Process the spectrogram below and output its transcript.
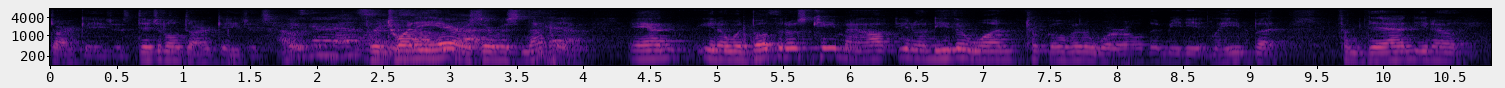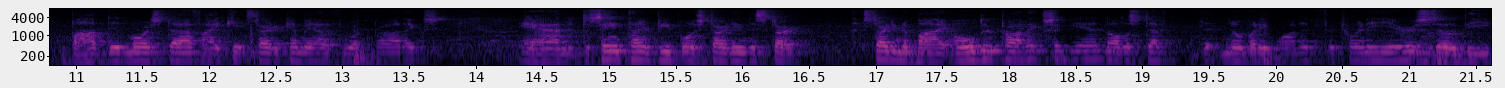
dark ages, digital dark ages. I was gonna ask For 20 about years that. there was nothing. Yeah. And you know when both of those came out, you know neither one took over the world immediately, but from then you know Bob did more stuff. I started coming out with more products, and at the same time people were starting to start starting to buy older products again, all the stuff that nobody wanted for 20 years. So Mhm. the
